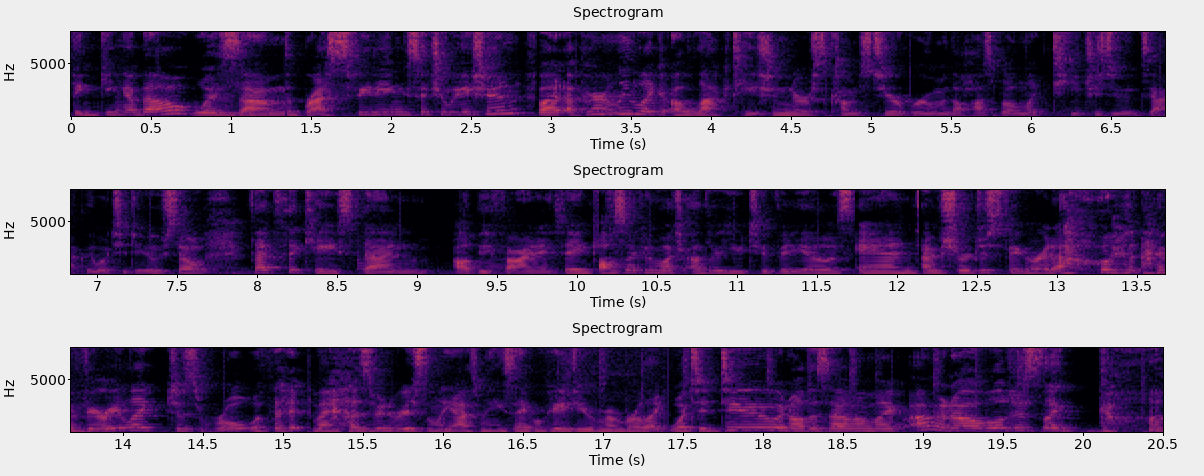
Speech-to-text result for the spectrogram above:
thinking about was um, the breastfeeding situation. But apparently, like a lactation nurse comes to your room in the hospital and like teaches you exactly what to do. So if that's the case, then I'll be fine, I think. Also, I can watch other YouTube videos and I'm sure just figure it out. I'm very like just roll with it. My husband recently asked me, he's like, okay, do you remember like what to do and all this stuff? I'm like, I don't know, we'll just like go,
